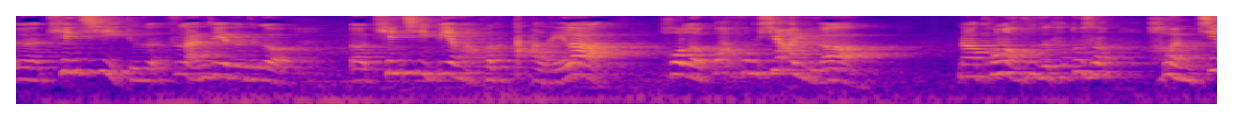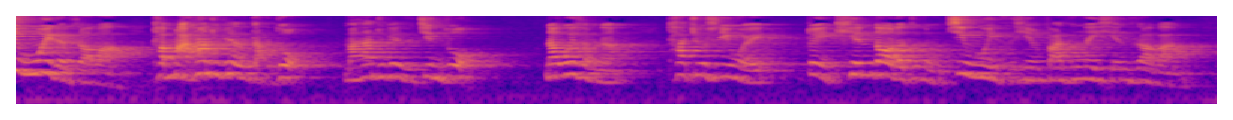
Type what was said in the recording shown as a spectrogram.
呃，天气就是自然界的这个，呃，天气变了，或者打雷了，或者刮风下雨了，那孔老夫子他都是很敬畏的，知道吧？他马上就开始打坐，马上就开始静坐。那为什么呢？他就是因为对天道的这种敬畏之心发自内心，知道吧？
